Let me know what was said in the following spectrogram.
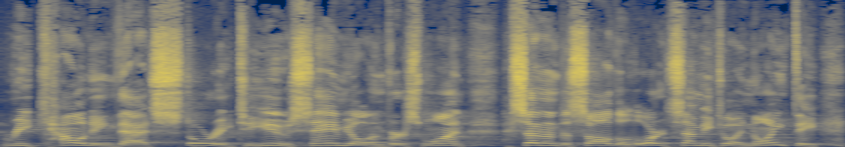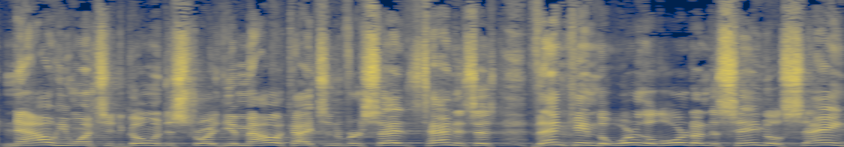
recounting that story to you. Samuel in verse 1 said unto Saul, The Lord sent me to anoint thee. Now he wants you to go and destroy the Amalekites. And in verse 10 it says, Then came the word of the Lord unto Samuel, saying,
